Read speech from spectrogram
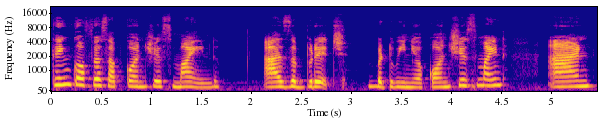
Think of your subconscious mind as a bridge between your conscious mind and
